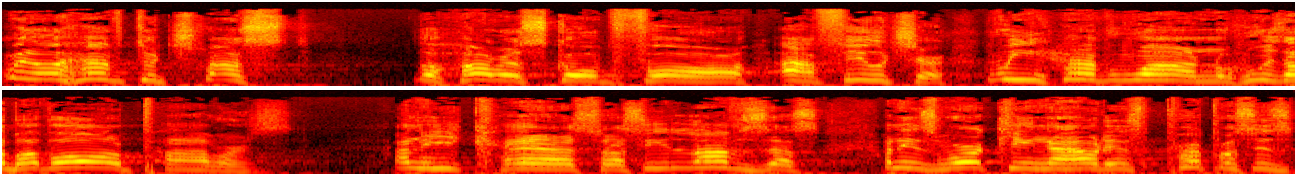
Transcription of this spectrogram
We don't have to trust the horoscope for our future. We have one who is above all powers, and he cares for us, he loves us, and he's working out his purposes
